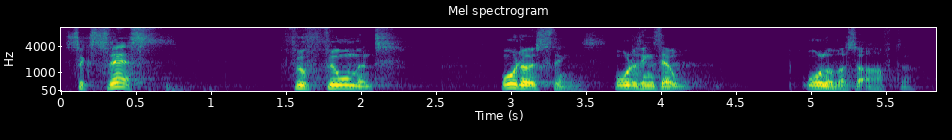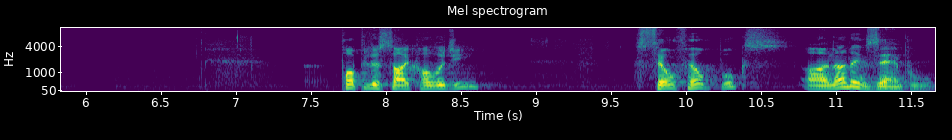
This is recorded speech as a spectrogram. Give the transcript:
success, fulfillment, all those things, all the things that all of us are after. Popular psychology, self help books are another example.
